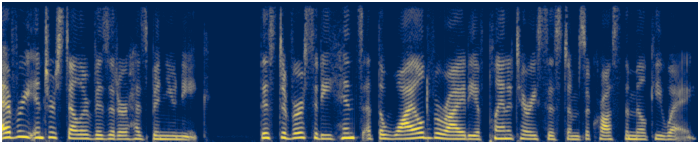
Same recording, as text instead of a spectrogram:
every interstellar visitor has been unique. This diversity hints at the wild variety of planetary systems across the Milky Way.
